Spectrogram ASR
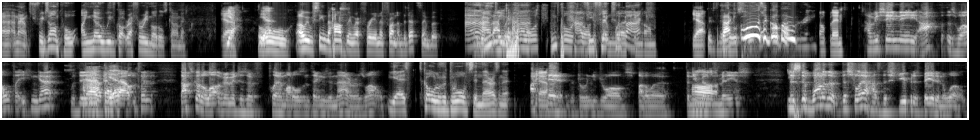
uh, announced. For example, I know we've got referee models coming. Yeah. Yeah. Ooh. Oh, we've seen the halfling referee in the front of the Death Zone book. And, sandwich. and Forge- Forge have you have flicked to the back? on With the back. also Oh, it's a gobbo. Goblin. Have you seen the app as well that you can get with the Yeah, uh, yeah. content? That's got a lot of images of player models and things in there as well. Yeah, it's got all of the dwarves in there, hasn't it? I Yeah. hate the new dwarves, by the way. The new Oh. minis. You The, the one of the the Slayer has the stupidest beard in the world.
